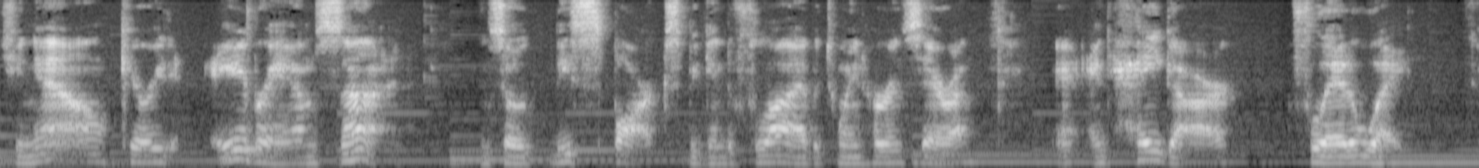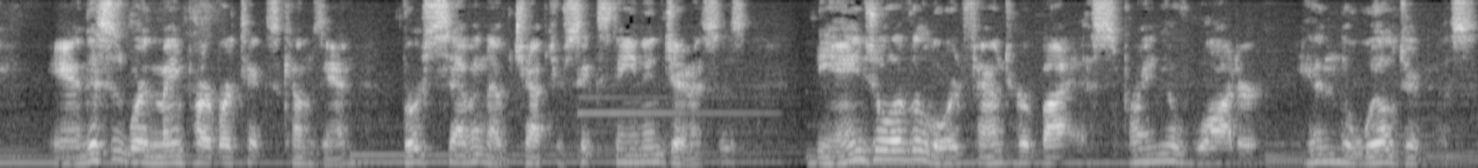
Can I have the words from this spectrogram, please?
she now carried Abraham's son. And so these sparks begin to fly between her and Sarah, and Hagar fled away. And this is where the main part of our text comes in. Verse 7 of chapter 16 in Genesis The angel of the Lord found her by a spring of water in the wilderness,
